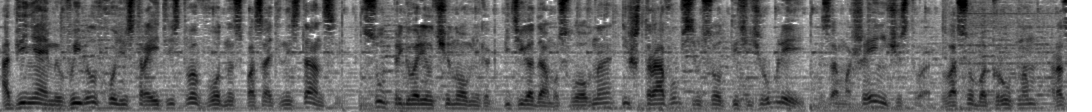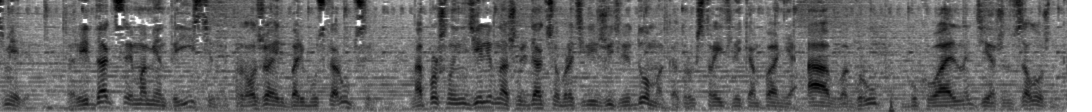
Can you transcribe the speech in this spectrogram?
обвиняемый вывел в ходе строительства водно-спасательной станции. Суд приговорил чиновника к пяти годам условно и штрафу в 700 тысяч рублей за мошенничество в особо крупном размере. Редакция «Момента истины» продолжает борьбу с коррупцией. На прошлой неделе в нашу редакцию обратились жители дома, которых строительная компания «Ава Групп» буквально держит в заложниках.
